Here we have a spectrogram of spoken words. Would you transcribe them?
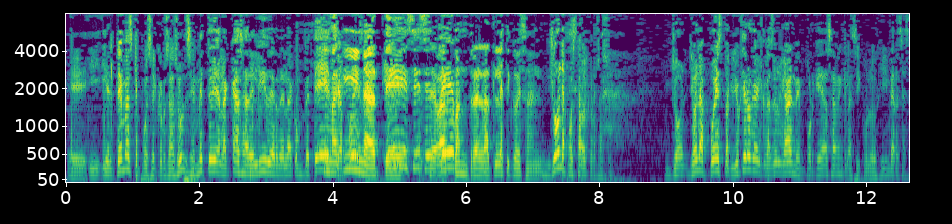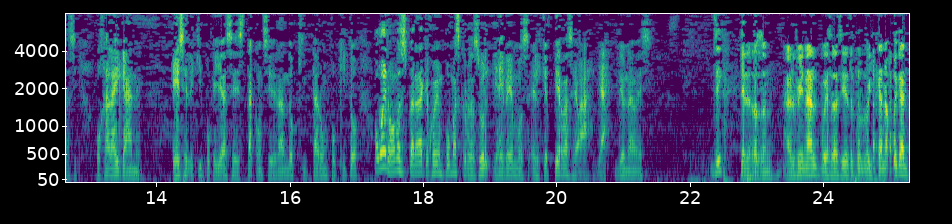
eh, y, y el tema es que pues el Cruz Azul se mete hoy a la casa del líder de la competencia. pues. Imagínate, es se va tema. contra el Atlético de San Luis. Yo le apostaba al Cruz Azul. Yo, yo le apuesto, yo quiero que el Cruz Azul gane, porque ya saben que la psicología inversa es así. Ojalá y ganen. Es el equipo que ya se está considerando quitar un poquito. O bueno, vamos a esperar a que jueguen Pumas Cruz Azul y ahí vemos, el que pierda se va, ya, de una vez. Sí, tienes razón. Al final, pues así es el fútbol mexicano. Oigan,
